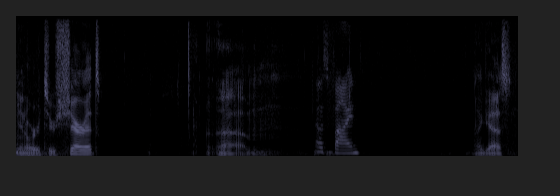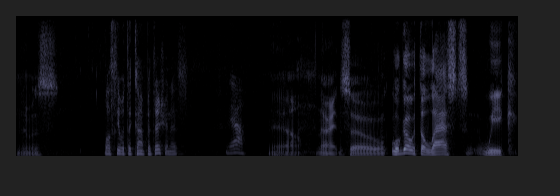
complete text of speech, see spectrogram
in order to share it. Um, That was fine. I guess it was. We'll see what the competition is. Yeah. Yeah. All right. So we'll go with the last week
